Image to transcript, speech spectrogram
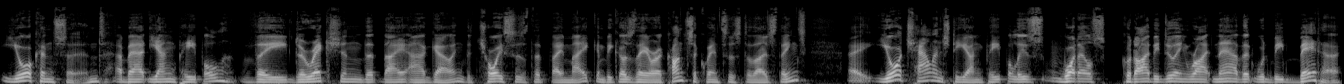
you're concerned about young people, the direction that they are going, the choices that they make, and because there are consequences to those things. Uh, your challenge to young people is what else could I be doing right now that would be better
